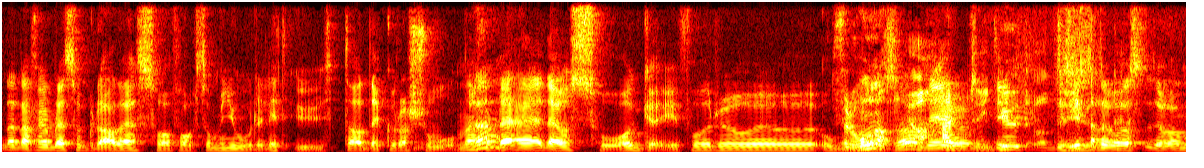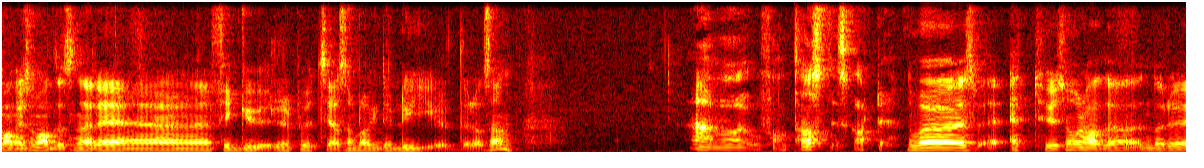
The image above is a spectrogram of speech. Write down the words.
Det er derfor jeg ble så glad da jeg så folk som gjorde litt ut av dekorasjonene. Ja. For det, er- det er jo så gøy for uh, ungene også. Ja, De- herregud, det var de, de syntes det, var, det var mange som hadde sånne der, uh, figurer på utsida som lagde lyder og sånn. Det var jo fantastisk artig. Det var et hus hvor du hadde Når du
